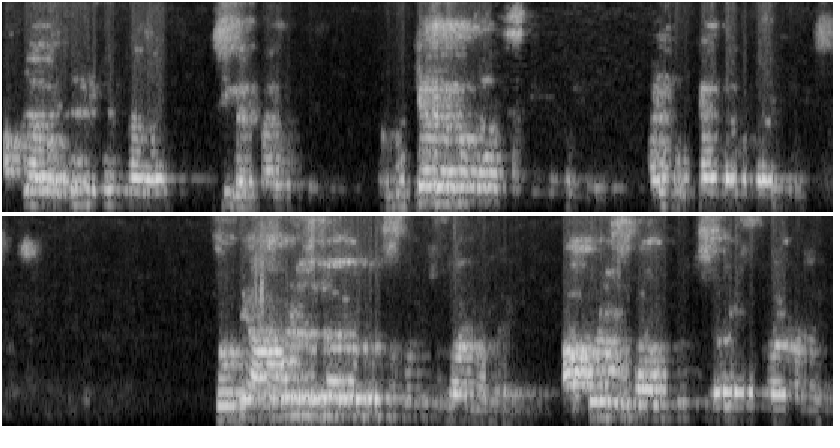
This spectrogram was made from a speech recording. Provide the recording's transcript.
आपल्या वैज्ञानिकांकडनं अशी घटना घडली तर मुख्याध्यापकाला सांगितलं पाहिजे आणि मुख्याध्यापकाला शेवटी आपण सुधारतो समाज सुधारणार आहे आपण सुधारतो शहर सुधारणार आहे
